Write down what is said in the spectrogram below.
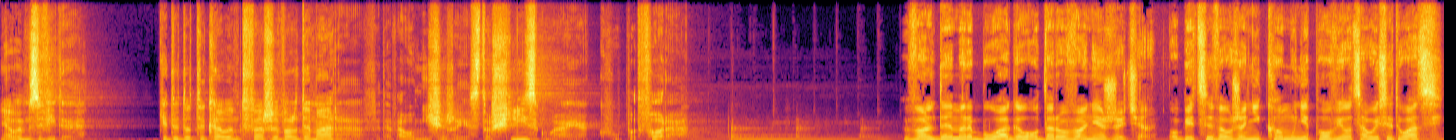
Miałem zwidy. Kiedy dotykałem twarzy Waldemara, wydawało mi się, że jest to ślizgła jak u potwora. Waldemar błagał o darowanie życia. Obiecywał, że nikomu nie powie o całej sytuacji.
